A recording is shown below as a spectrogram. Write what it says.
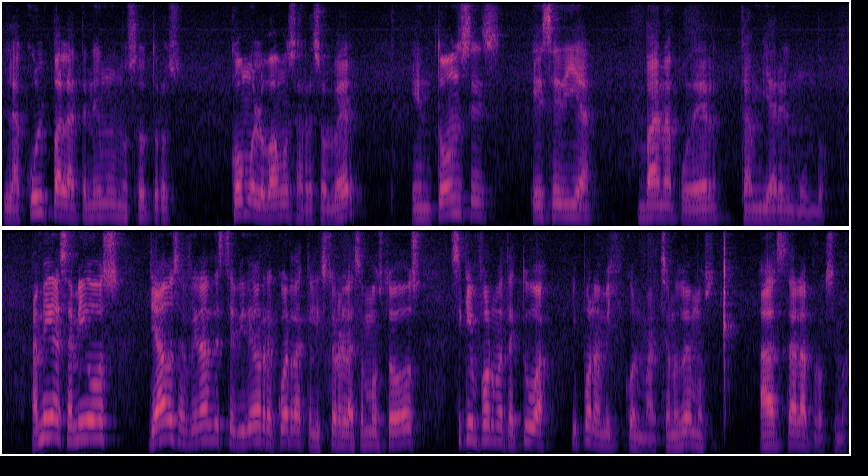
la culpa la tenemos nosotros, ¿cómo lo vamos a resolver? Entonces, ese día van a poder cambiar el mundo. Amigas, amigos, llegados al final de este video, recuerda que la historia la hacemos todos, así que infórmate, actúa y pon a México en marcha. Nos vemos. Hasta la próxima.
